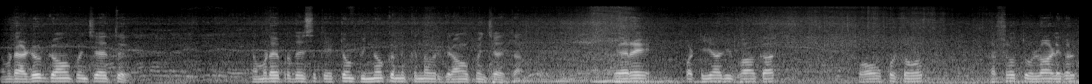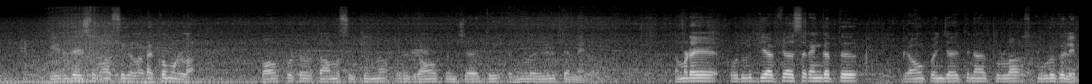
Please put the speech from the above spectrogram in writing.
നമ്മുടെ അഴൂർ ഗ്രാമപഞ്ചായത്ത് നമ്മുടെ പ്രദേശത്ത് ഏറ്റവും പിന്നോക്കം നിൽക്കുന്ന ഒരു ഗ്രാമപഞ്ചായത്താണ്. ഏറെ പട്ടികജാതി വിഭാഗക്കാർ പാവപ്പെട്ടവർ കർഷക തൊഴിലാളികൾ തീരദേശവാസികളടക്കമുള്ള പാവപ്പെട്ടവർ താമസിക്കുന്ന ഒരു ഗ്രാമപഞ്ചായത്ത് എന്നുള്ള രീതിയിൽ തന്നെ. നമ്മുടെ പൊതുവിദ്യാഭ്യാസ രംഗത്ത് ഗ്രാമപഞ്ചായത്തിനകത്തുള്ള സ്കൂളുകളിൽ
